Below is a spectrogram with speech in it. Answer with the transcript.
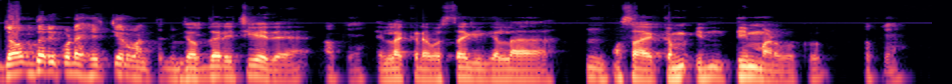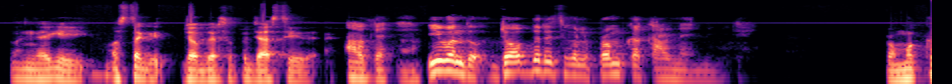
ಜವಾಬ್ದಾರಿ ಕೂಡ ಹೆಚ್ಚಿರುವಂತ ನಿಮ್ಮ ಜವಾಬ್ದಾರಿ ಹೆಚ್ಚಿಗೆ ಇದೆ. ಓಕೆ. ಎಲ್ಲ ಕಡೆ ಹೊಸದಾಗಿ ಈಗೆಲ್ಲ. ಹೊಸ ಕಮ್ ಟೀಮ್ ಮಾಡಬೇಕು. ಓಕೆ. ಹಂಗಾಗಿ ಹೊಸದಾಗಿ ಜವಾಬ್ದಾರಿ ಸ್ವಲ್ಪ ಜಾಸ್ತಿ ಇದೆ. ಓಕೆ ಈ ಒಂದು ಜವಾಬ್ದಾರಿ ಸಿಗಲು ಪ್ರಮುಖ ಕಾರಣ ಏನು ನಿಮಗೆ? ಪ್ರಮುಖ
